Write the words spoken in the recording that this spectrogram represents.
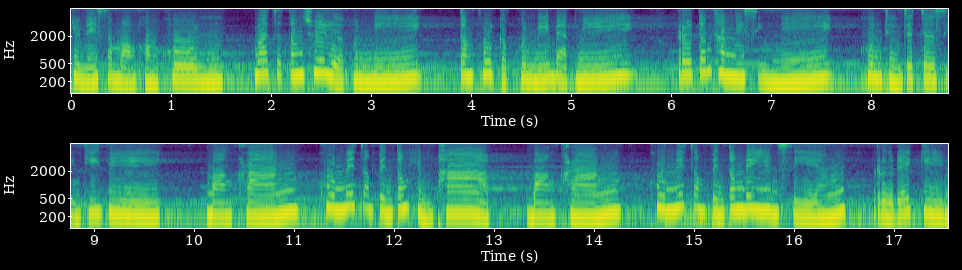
อยู่ในสมองของคุณ ว่าจะต้องช่วยเหลือคนนี้ ต้องพูดกับคนนี้แบบนี้ หรือต้องทำในสิ่งนี้ คุณถึงจะเจอสิ่งที่ดี บางครั้งคุณไม่จำเป็นต้องเห็นภาพ บางครั้งคุณไม่จำเป็นต้องได้ยินเสียง หรือได้กิน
